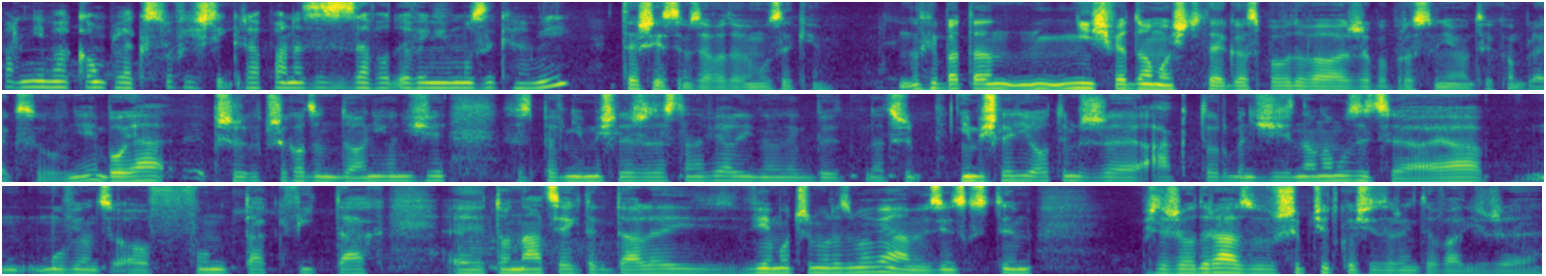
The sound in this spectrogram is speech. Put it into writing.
Pan nie ma kompleksów, jeśli gra pan z zawodowymi muzykami? Też jestem zawodowym muzykiem. No chyba ta nieświadomość tego spowodowała, że po prostu nie mam tych kompleksów, nie? Bo ja przy, przychodząc do nich, oni się pewnie myślę, że zastanawiali, no jakby, znaczy nie myśleli o tym, że aktor będzie się znał na muzyce, a ja mówiąc o funtach, kwitach, e, tonacjach i tak dalej, wiem o czym rozmawiamy. W związku z tym myślę, że od razu szybciutko się zorientowali, że,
